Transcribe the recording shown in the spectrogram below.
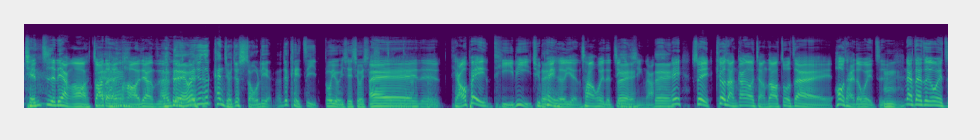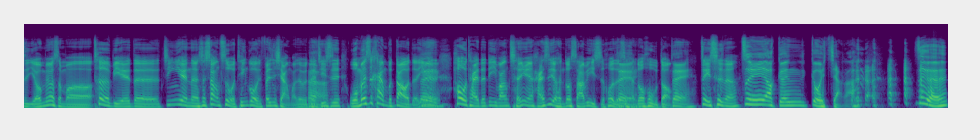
前质量啊，抓的很好，这样子。对，因为就是看起来就熟练了，就可以自己多有一些休息时间。哎，对，调配体力去配合演唱会的进行啦。对，哎，所以 Q 长刚刚有讲到坐在后台的位置，嗯，那在这个位置有没有什么特别的经验呢？是上次我听过你分享嘛，对不对？其实我们是看不到的，因为后台的地方成员还是有很多啥意思，或者是很多互动。对，这一次呢，至于要跟各位讲啊。这个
